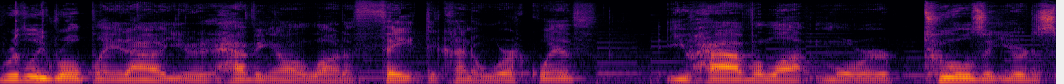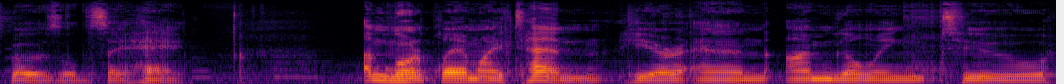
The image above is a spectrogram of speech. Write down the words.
really roleplay it out, you're having a lot of Fate to kind of work with. You have a lot more tools at your disposal to say, hey, I'm going to play my 10 here, and I'm going to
